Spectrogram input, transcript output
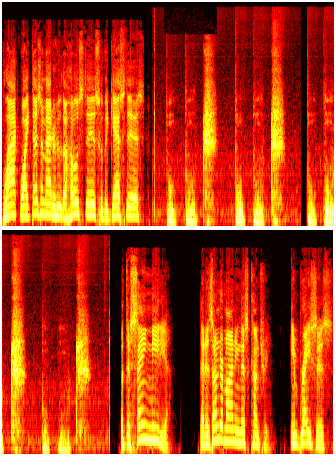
Black, white, doesn't matter who the host is, who the guest is. But the same media that is undermining this country embraces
